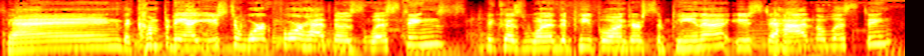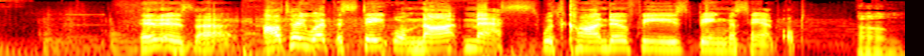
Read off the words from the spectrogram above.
Dang. The company I used to work for had those listings because one of the people under subpoena used to have the listing. It is, uh, I'll tell you what, the state will not mess with condo fees being mishandled. Um,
